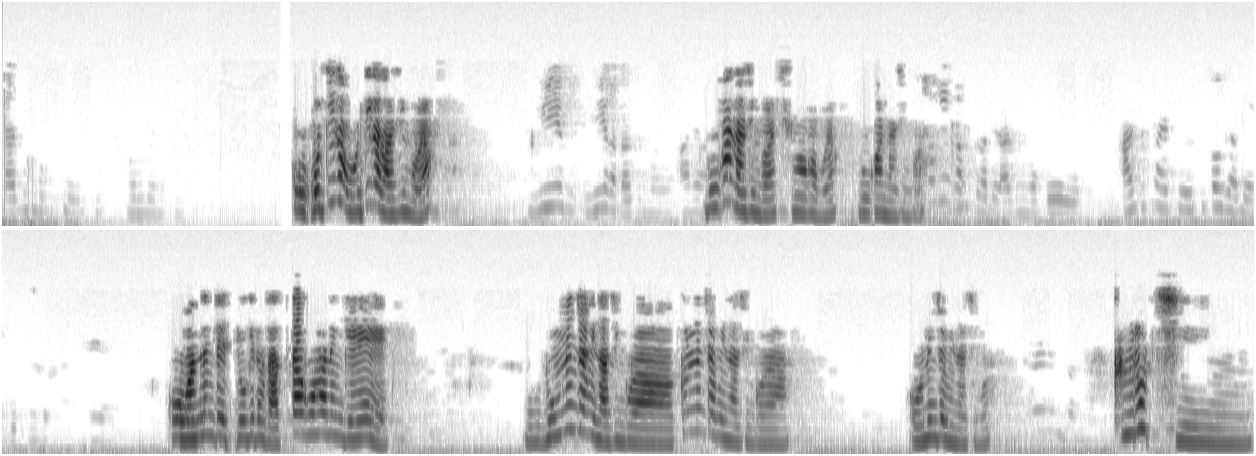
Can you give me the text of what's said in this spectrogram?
낮은 것부터 이렇게 먼저 이렇게 어, 어디가, 어디가 낮은 거야? 위에 위에가 낮은 거예요. 아래가 뭐가 낮은 거야? 주어가 뭐야? 뭐가 낮은 거야? 석유가스가 제일 낮은 거고 아스팔트 뚜껑이가 제일 높은 거예요. 어, 맞는데 여기서 낮다고 하는 게, 뭐, 녹는 점이 낮은 거야? 끓는 점이 낮은 거야? 어느 점이 낮은 거야? 그렇지.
